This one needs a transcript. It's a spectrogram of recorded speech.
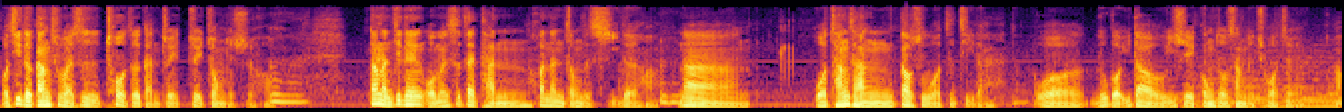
我记得刚出来是挫折感最最重的时候。嗯。当然，今天我们是在谈患难中的喜乐哈。嗯、那。我常常告诉我自己的，我如果遇到一些工作上的挫折，啊，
